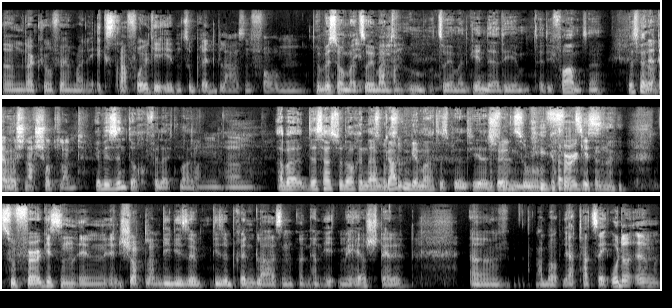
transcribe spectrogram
Ähm, da können wir vielleicht mal eine extra Folge eben zu Brennblasenformen. Da müssen wir mal zu jemand, machen. zu jemand gehen, der die, der die formt. Ne? Das wäre Ja, doch da geil. muss ich nach Schottland. Ja, wir sind doch vielleicht mal. Dann, ähm, Aber das hast du doch in deinem Garten zu- gemacht, das Bild hier. Schön zu Ferguson, zu Ferguson in, in Schottland, die diese, diese Brennblasen dann eben herstellen. Ähm, aber ja, tatsächlich. Oder ähm,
